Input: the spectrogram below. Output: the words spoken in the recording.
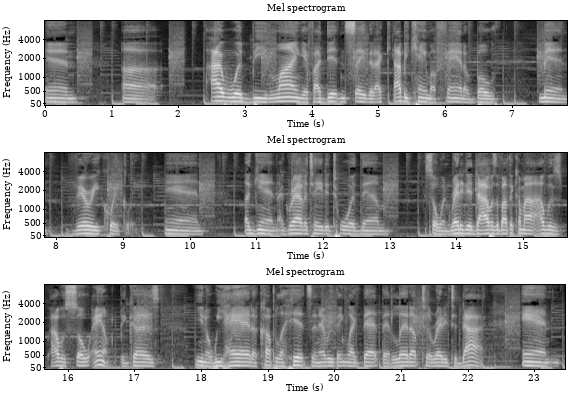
and uh, I would be lying if I didn't say that I, I became a fan of both men very quickly. And again, I gravitated toward them. So when Ready to Die was about to come out, I was I was so amped because you know, we had a couple of hits and everything like that that led up to Ready to Die. And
